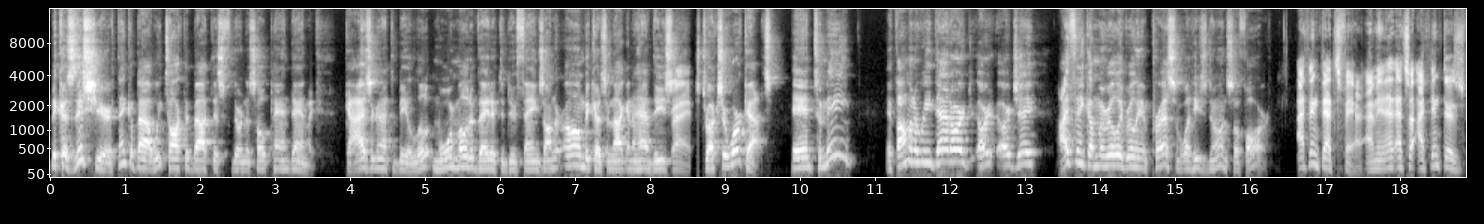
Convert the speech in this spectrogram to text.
Because this year, think about, we talked about this during this whole pandemic. Guys are going to have to be a little more motivated to do things on their own because they're not going to have these right. structured workouts. And to me, if I'm going to read that, RJ, I think I'm really, really impressed with what he's doing so far. I think that's fair. I mean, that's I think there's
